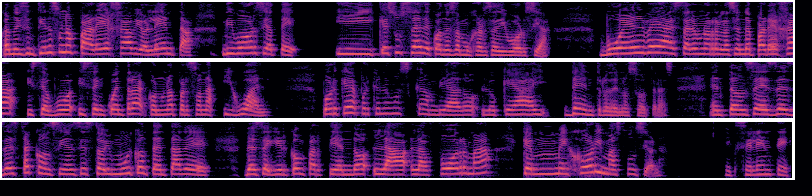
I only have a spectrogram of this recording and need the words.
Cuando dicen tienes una pareja violenta, divórciate. ¿Y qué sucede cuando esa mujer se divorcia? Vuelve a estar en una relación de pareja y se, y se encuentra con una persona igual. ¿Por qué? Porque no hemos cambiado lo que hay dentro de nosotras. Entonces, desde esta conciencia estoy muy contenta de, de seguir compartiendo la, la, forma que mejor y más funciona. Excelente.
